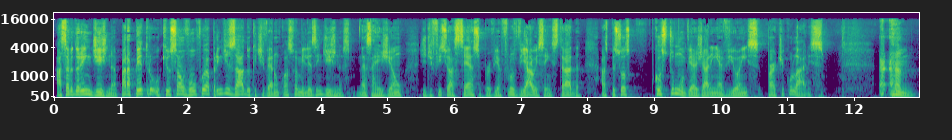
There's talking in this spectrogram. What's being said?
A sabedoria indígena. Para Petro, o que o salvou foi o aprendizado que tiveram com as famílias indígenas. Nessa região, de difícil acesso por via fluvial e sem estrada, as pessoas costumam viajar em aviões particulares.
